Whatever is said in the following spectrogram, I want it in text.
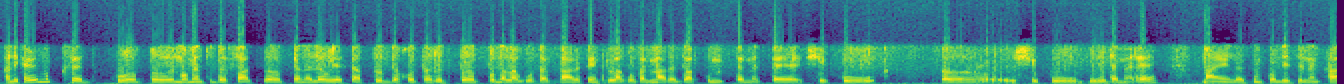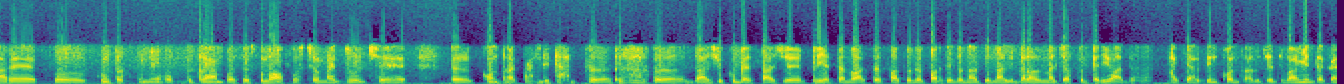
adică eu nu cred cu, în momentul de față PNL-ul este atât de hotărât să pună la guvernare, să intre la guvernare doar cu PMP și cu uh, și cu UDMR, mai ales în condițiile în care, uh, cum să spun eu, Traian Băsescu nu a fost cel mai dulce uh, contracandidat, uh, da, și cu mesaje prietenoase față de Partidul Național Liberal în această perioadă. Chiar din contra, aduceți-vă aminte că,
